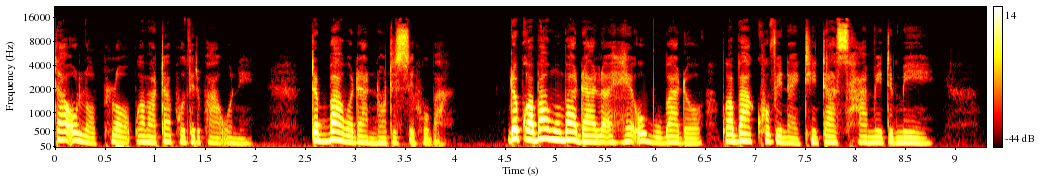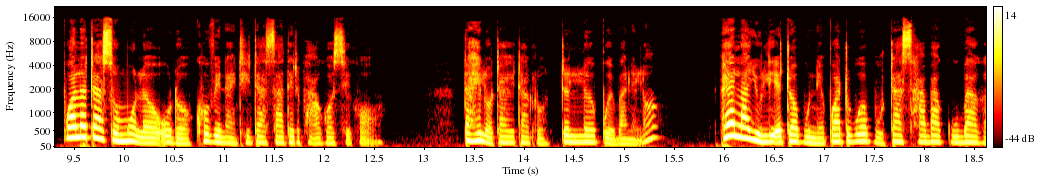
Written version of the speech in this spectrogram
တာအိုလောဖလောပကမာတာဖိုတိတဖာအိုနေတဘဝဒါ notice ဖို့ပါဒပကဘာမဘဒါလဟဲအိုဘူဘာတော့ပကဘာကိုဗစ် -19 တာဆာမီတမီပွာလတာဆိုမိုလောအိုတော့ကိုဗစ် -19 တာစာတိတဖာကိုစီကိုတာဟေလောတာဂက်တက်လိုတလပွေပါနေလော ဖဲလာယူလီအတော့ဘူးနေပွားတပွဲဘူးတဆာဘကူဘက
